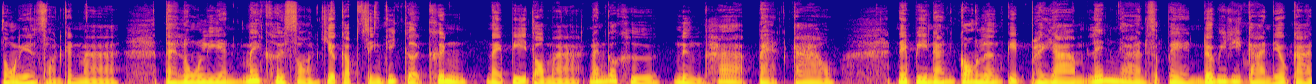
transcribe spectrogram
โรงเรียนสอนกันมา แต่โรงเรียนไม่เคยสอนเกี่ยวกับสิ่งที่เกิดขึ้นในปีต่อมา นั่นก็คือ 1589 ในปีนั้นกองเรืออังกฤษพยายามเล่นงานสเปนด้วยวิธีการเดียวกัน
